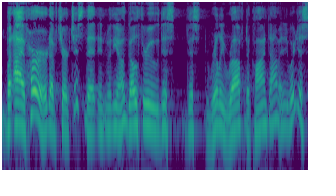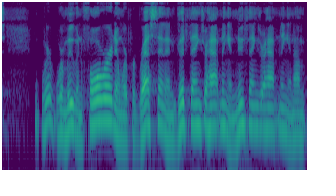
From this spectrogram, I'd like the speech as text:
but I've heard of churches that, you know, go through this, this really rough decline time and we're just, we're, we're moving forward and we're progressing and good things are happening and new things are happening. And I'm,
